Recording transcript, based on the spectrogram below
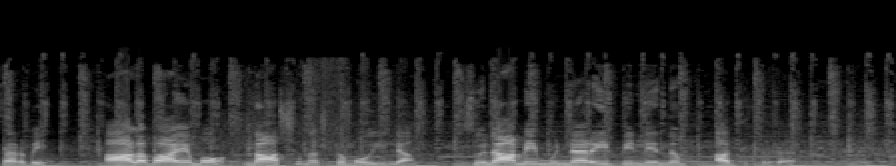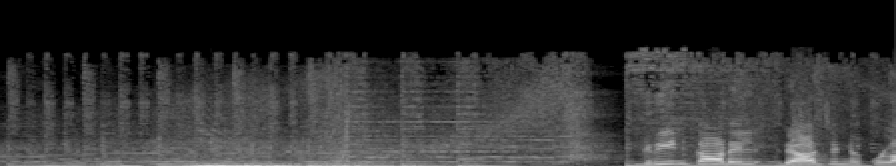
സർവേ. ആളപായമോ നാശനഷ്ടമോ ഇല്ല. സുനാമി മുന്നറിയിപ്പില്ലെന്നും അധികൃതർ. ഗ്രീൻ കാർഡിൽ രാജ്യങ്ങൾക്കുള്ള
